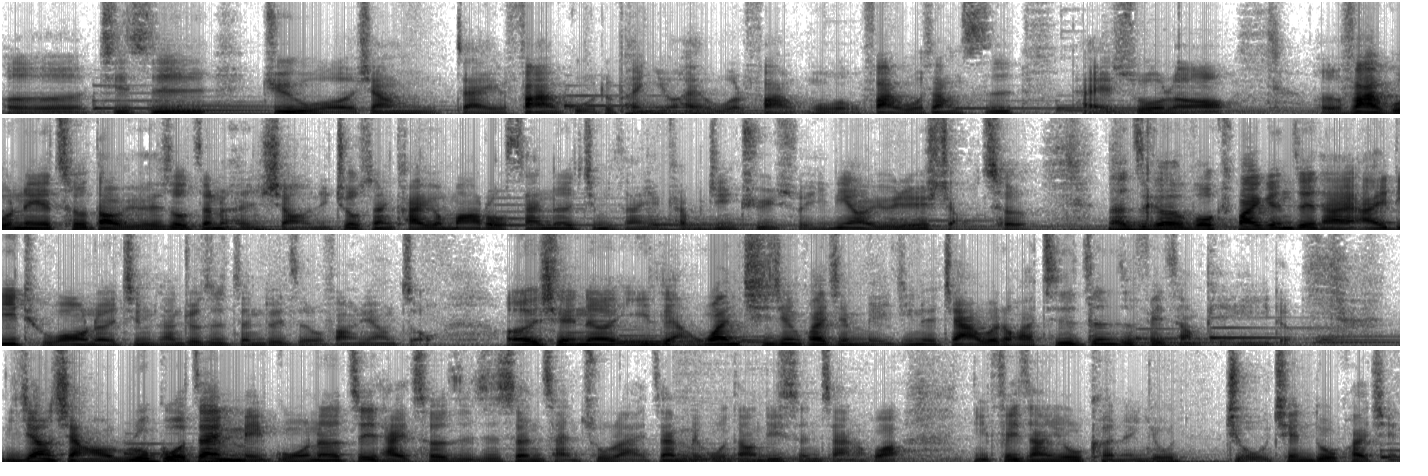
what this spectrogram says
呃，其实据我像在法国的朋友，还有我的法我法国上司，他也说了哦。呃法国那些车道有些时候真的很小，你就算开个 Model 3呢，基本上也开不进去，所以一定要有一些小车。那这个 Volkswagen 这台 ID.2All 呢，基本上就是针对这个方向走，而且呢，以两万七千块钱美金的价位的话，其实真是非常便宜的。你这样想哦，如果在美国呢，这台车子是生产出来，在美国当地生产的话，你非常有可能有九千多块钱。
